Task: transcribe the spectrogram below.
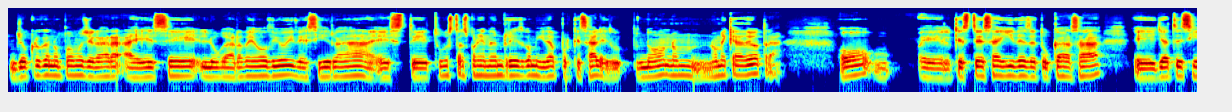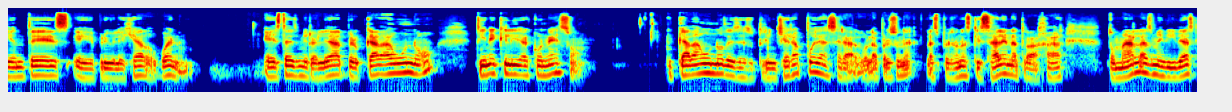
yo creo que no podemos llegar a ese lugar de odio y decir, ah, este, tú estás poniendo en riesgo mi vida porque sales. No, no, no me queda de otra. O el que estés ahí desde tu casa, eh, ya te sientes eh, privilegiado. Bueno, esta es mi realidad, pero cada uno tiene que lidiar con eso. Cada uno desde su trinchera puede hacer algo. La persona, las personas que salen a trabajar, tomar las medidas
